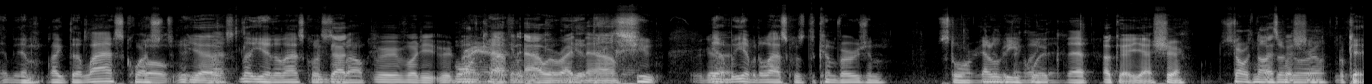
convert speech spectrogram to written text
and then like the last question, Well, yeah. last, yeah, the last We've question got about we're already we're born like Catholic, an hour right yeah, now. Shoot, We're yeah, but yeah, but the last was the conversion story. That'll be everything like quick. that. Okay, yeah, sure. Start with Last non-zone question. around. Okay,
